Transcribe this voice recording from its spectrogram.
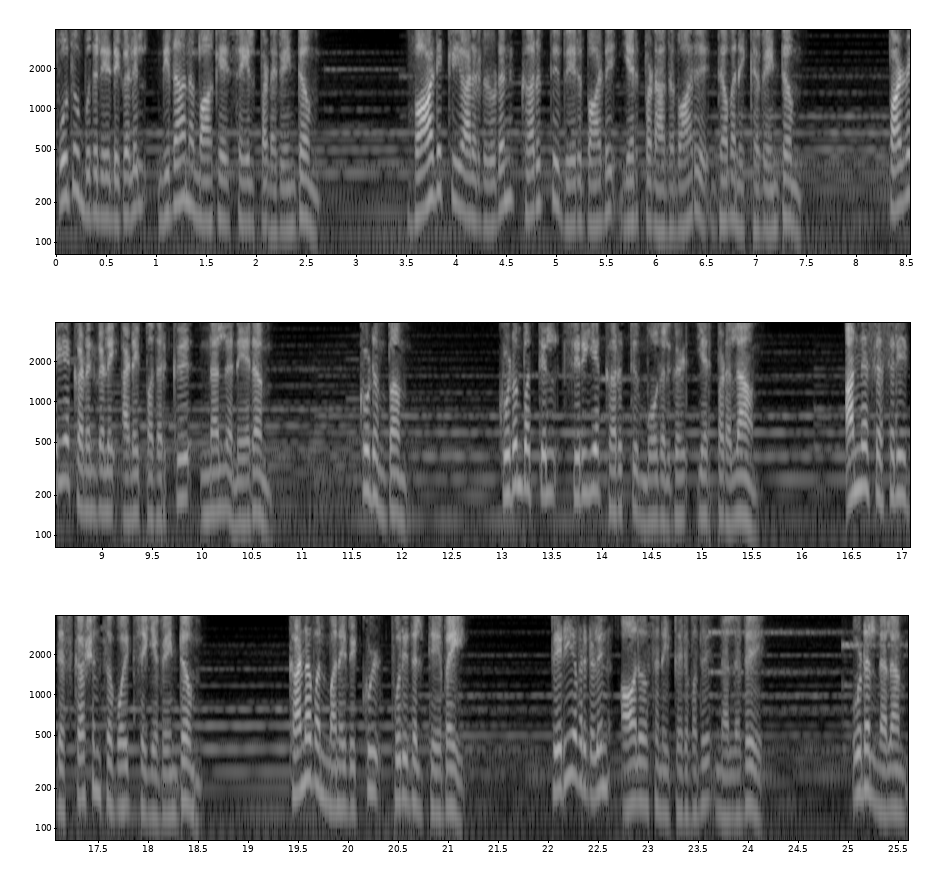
புது முதலீடுகளில் நிதானமாக செயல்பட வேண்டும். வாடிக்கையாளர்களுடன் கருத்து வேறுபாடு ஏற்படாதவாறு கவனிக்க வேண்டும். பழைய கடன்களை அடைப்பதற்கு நல்ல நேரம். குடும்பம். குடும்பத்தில் சிறிய கருத்து மோதல்கள் ஏற்படலாம். அன்னெசரி டிஸ்கஷன்ஸ் அவாய்ட் செய்ய வேண்டும். கணவன் மனைவிக்குள் புரிதல் தேவை. பெரியவர்களின் ஆலோசனை பெறுவது நல்லது. உடல் நலம்.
